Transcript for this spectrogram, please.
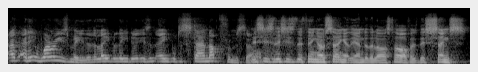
and, and it worries me that the Labour leader isn't able to stand up for himself. This is this is the thing I was saying at the end of the last half. uh, This sense that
